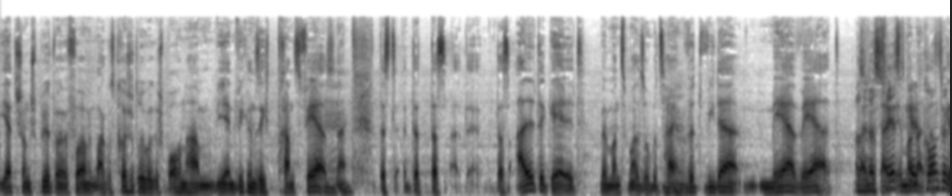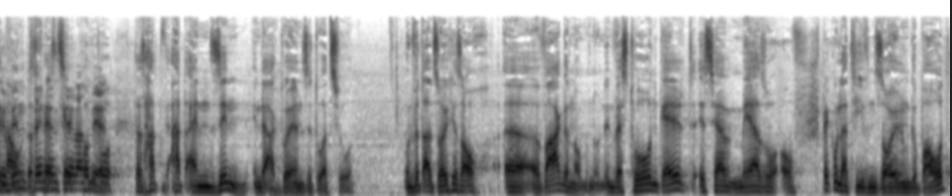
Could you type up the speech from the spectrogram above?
jetzt schon spürt, weil wir vorher mit Markus Krösche darüber gesprochen haben, wie entwickeln sich Transfers. Mhm. Ne? Das, das, das, das alte Geld, wenn man es mal so bezeichnen, mhm. wird wieder mehr wert. Also das, das halt Festgeldkonto genau, gewinnt tendenziell an Wert. Das hat, hat einen Sinn in der aktuellen Situation und wird als solches auch äh, wahrgenommen. Und Investorengeld ist ja mehr so auf spekulativen Säulen gebaut.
